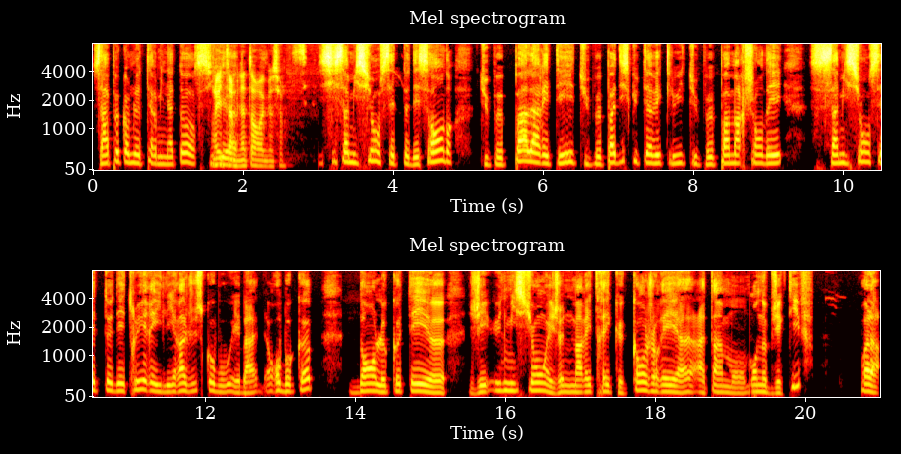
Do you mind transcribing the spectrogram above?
C'est un peu comme le Terminator. Si, Oui, euh, Terminator, ouais, bien sûr. si- si sa mission c'est de te descendre, tu peux pas l'arrêter, tu peux pas discuter avec lui, tu peux pas marchander. Sa mission c'est de te détruire et il ira jusqu'au bout. Et ben Robocop, dans le côté euh, j'ai une mission et je ne m'arrêterai que quand j'aurai atteint mon, mon objectif. Voilà,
